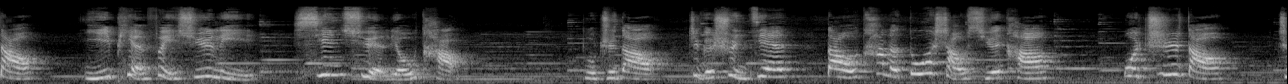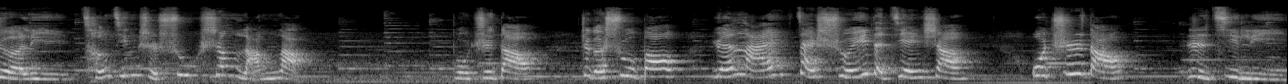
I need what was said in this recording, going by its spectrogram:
道一片废墟里鲜血流淌。不知道这个瞬间倒塌了多少学堂，我知道这里曾经是书声朗朗。不知道这个书包原来在谁的肩上，我知道日记里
